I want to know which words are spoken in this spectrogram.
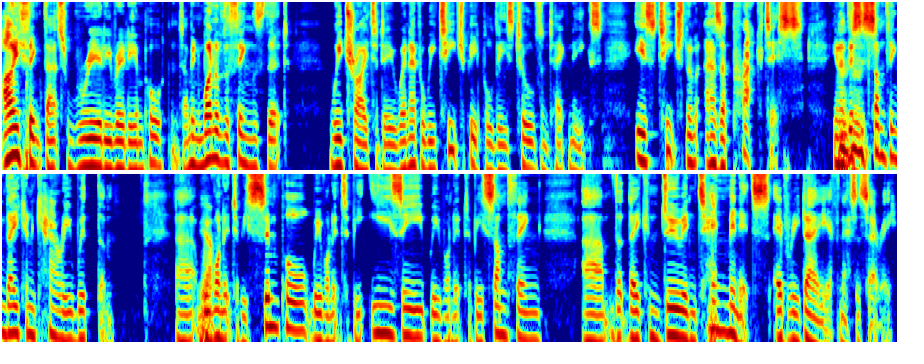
I think that's really, really important. I mean, one of the things that we try to do whenever we teach people these tools and techniques is teach them as a practice. You know, this is something they can carry with them. Uh, we Yeah. want it to be simple. We want it to be easy. We want it to be something um, that they can do in 10 minutes every day if necessary.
